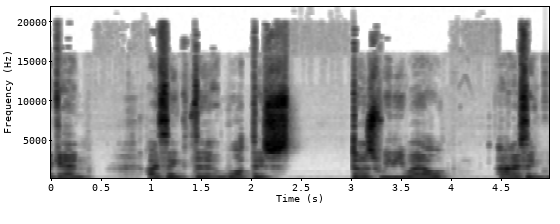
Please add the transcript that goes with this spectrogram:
again. I think that what this does really well, and I think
